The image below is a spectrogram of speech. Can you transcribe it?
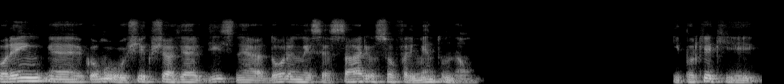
Porém, é, como o Chico Xavier disse, né, a dor é necessária, o sofrimento não. E por que que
